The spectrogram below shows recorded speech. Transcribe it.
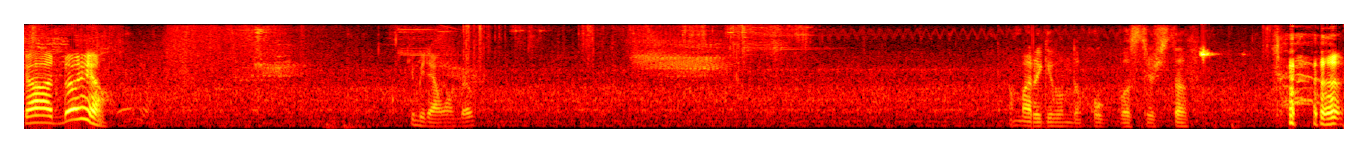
God damn! Give me that one, bro. I'm about to give him the Hulk Buster stuff.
